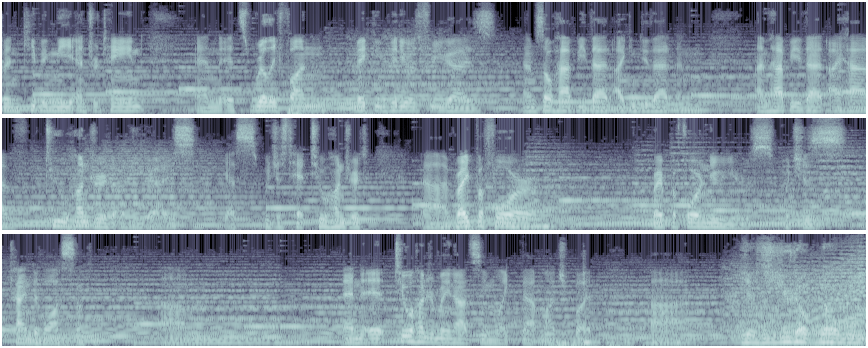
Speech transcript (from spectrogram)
been keeping me entertained, and it's really fun making videos for you guys. And I'm so happy that I can do that, and I'm happy that I have 200 of you guys yes, we just hit 200 uh, right before right before New Year's, which is kind of awesome. Um, and it 200 may not seem like that much, but uh, you, you don't know me.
